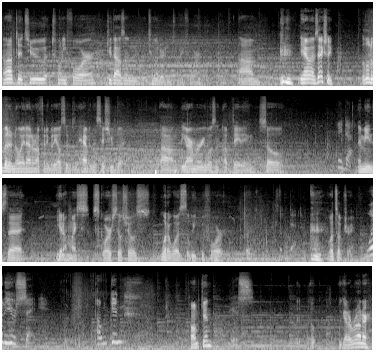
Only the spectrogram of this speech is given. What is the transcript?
I'm up to 224, 2,224. Um, yeah, I was actually a little bit annoyed. I don't know if anybody else is having this issue, but um, the armory wasn't updating. So Hey, Dad. it means that, you know, my s- score still shows what it was the week before. But So, Dad. What's up, Trey? What do you say? Pumpkin? Pumpkin? Yes. We got a runner.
